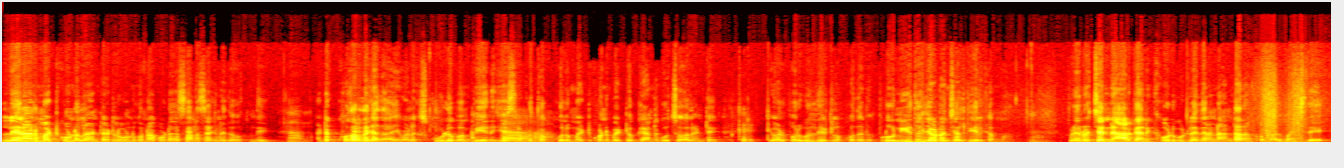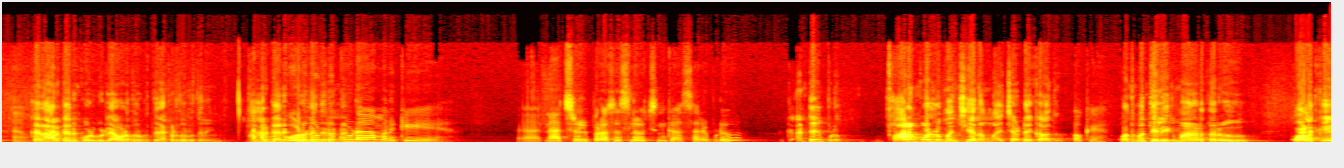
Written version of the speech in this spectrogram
లేనాళ్ళు మట్టి లాంటి అట్లా వండుకున్నా కూడా సన్నసగన ఇది అవుతుంది. అంటే కుదరదు కదా వాళ్ళకి స్కూల్లో పంపి అని చేసినప్పుడు తక్కువలో మట్టి కొండ పెట్టి ఒక గంట కూర్చోవాలంటే. ఇవాళ పరుగులు తీయటం కుదరదు. ఇప్పుడు నీతులు చేయడం చాలా తేలికమ్మా. ఇప్పుడు నేను వచ్చి అన్ని ఆర్గానిక్ కోడిగుడ్లు ఏదైనా అంటాను అనుకో అది మంచిదే. కానీ ఆర్గానిక్ కోడిగుడ్లు ఎవడ దొరుకుతున్నాయి ఎక్కడ దొరుకుతున్నాయి? ఆర్గానిక్ కోడిగుడ్డు కూడా మనకి న్యాచురల్ ప్రాసెస్లో వచ్చింది కాదు సార్ ఇప్పుడు? అంటే ఇప్పుడు ఫారం కోళ్ళు మంచిగానమ్మా ఇది చెడ్డే కాదు. ఓకే. కొంతమంది తెలియక మాట్లాడతారు కోళ్ళకి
